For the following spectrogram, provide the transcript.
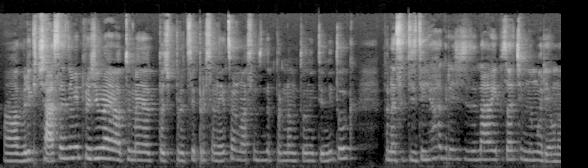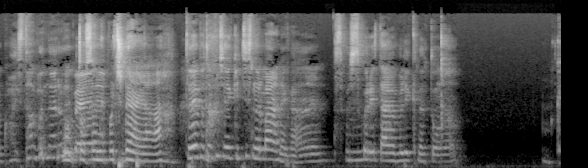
Uh, veliko časa z njimi preživljajo, to me je pač predvsej presenetilo, no sem se, da pri nam to niti ni toliko. Pa nas ti zdi, ja, greš z nami, pa začem na morje, no, kaj s tabo narobe. To se ne počne, ja. To je pa to pač nekaj čisto normalnega, ne? se pač skoraj dajo veliko na to. No? Ok.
